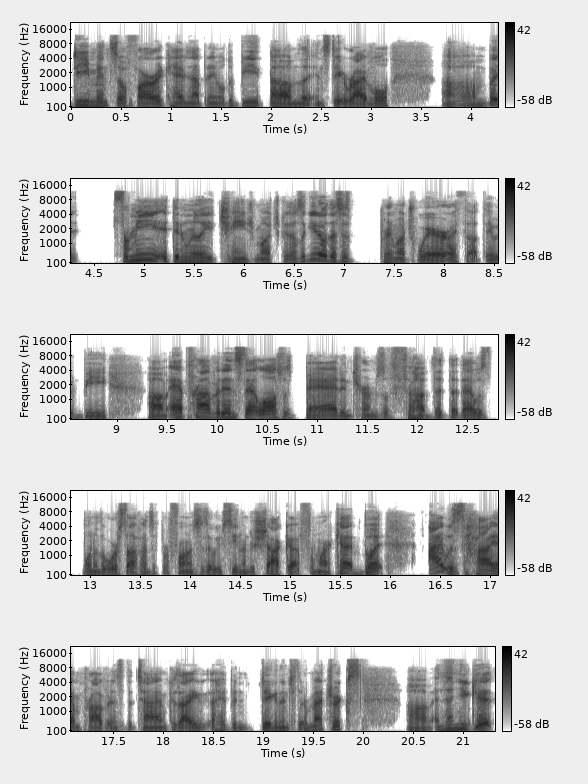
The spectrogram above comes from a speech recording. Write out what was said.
demon so far have not been able to beat um, the in-state rival. Um, but for me, it didn't really change much because I was like, you know, this is pretty much where I thought they would be. Um, at Providence, that loss was bad in terms of uh, that. That was one of the worst offensive performances that we've seen under Shaka from Marquette. But I was high on Providence at the time because I, I, had been digging into their metrics. Um, and then you get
